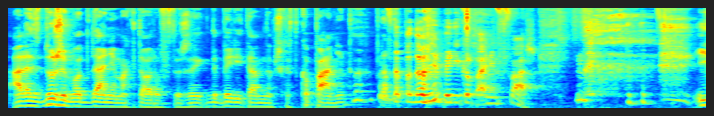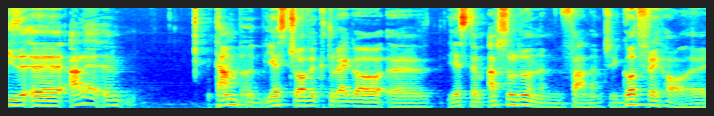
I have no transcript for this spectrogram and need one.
ale z dużym oddaniem aktorów, którzy gdy byli tam na przykład kopani, to prawdopodobnie byli kopani w twarz. I, e, ale tam jest człowiek, którego e, jestem absolutnym fanem, czyli Godfrey Hall. E, Nie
